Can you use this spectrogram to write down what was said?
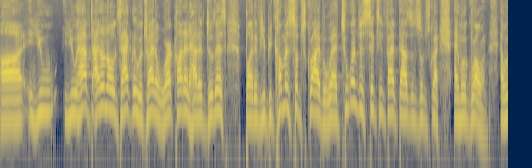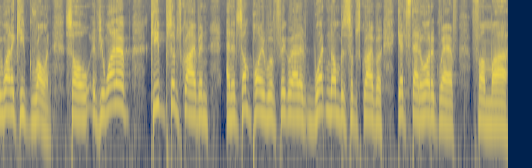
uh, you you have to, I don't know exactly. We're trying to work on it, how to do this. But if you become a subscriber, we're at 265,000 subscribers and we're growing and we want to keep growing. So if you want to keep subscribing and at some point we'll figure out at what number subscriber gets that autograph from, uh,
